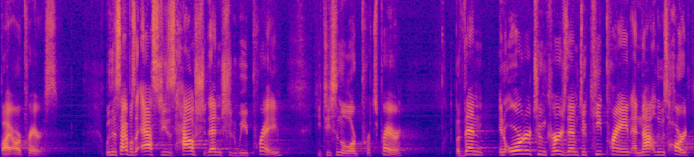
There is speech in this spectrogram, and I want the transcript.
by our prayers. When the disciples asked Jesus, How then should we pray? He teaches them the Lord's Prayer. But then, in order to encourage them to keep praying and not lose heart,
